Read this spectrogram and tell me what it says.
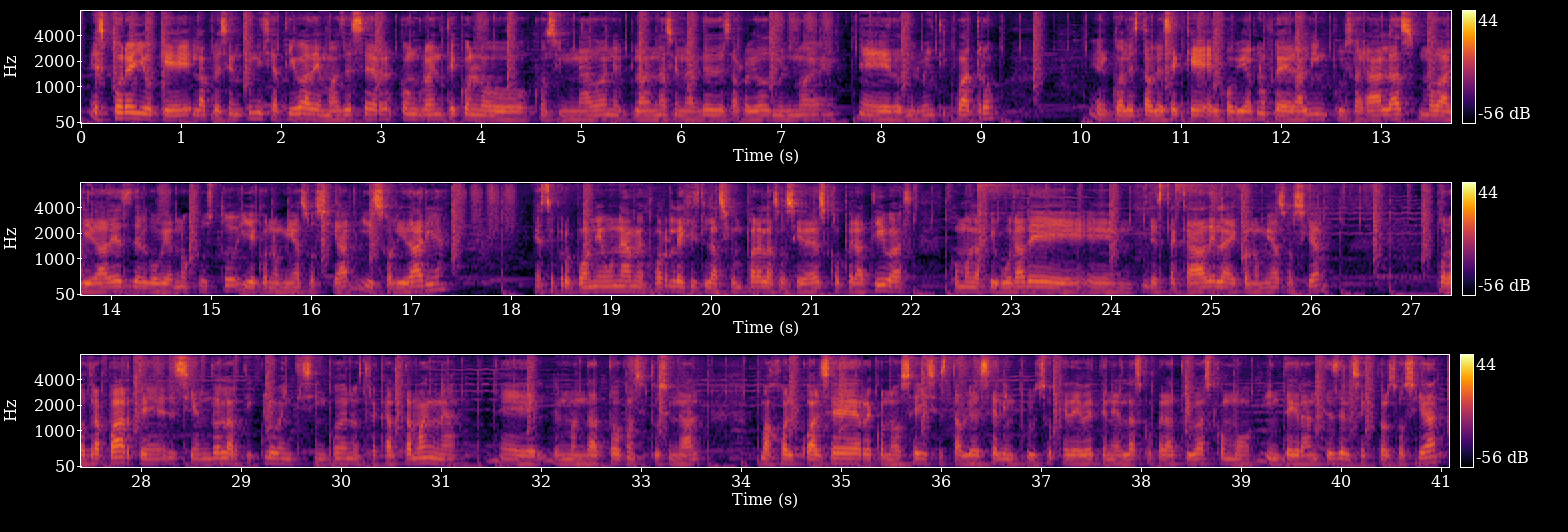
Es por ello que la presente iniciativa, además de ser congruente con lo consignado en el Plan Nacional de Desarrollo 2009-2024, eh, el cual establece que el gobierno federal impulsará las modalidades del gobierno justo y economía social y solidaria. Esto propone una mejor legislación para las sociedades cooperativas como la figura eh, destacada de la economía social. Por otra parte, siendo el artículo 25 de nuestra Carta Magna el mandato constitucional bajo el cual se reconoce y se establece el impulso que debe tener las cooperativas como integrantes del sector social,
